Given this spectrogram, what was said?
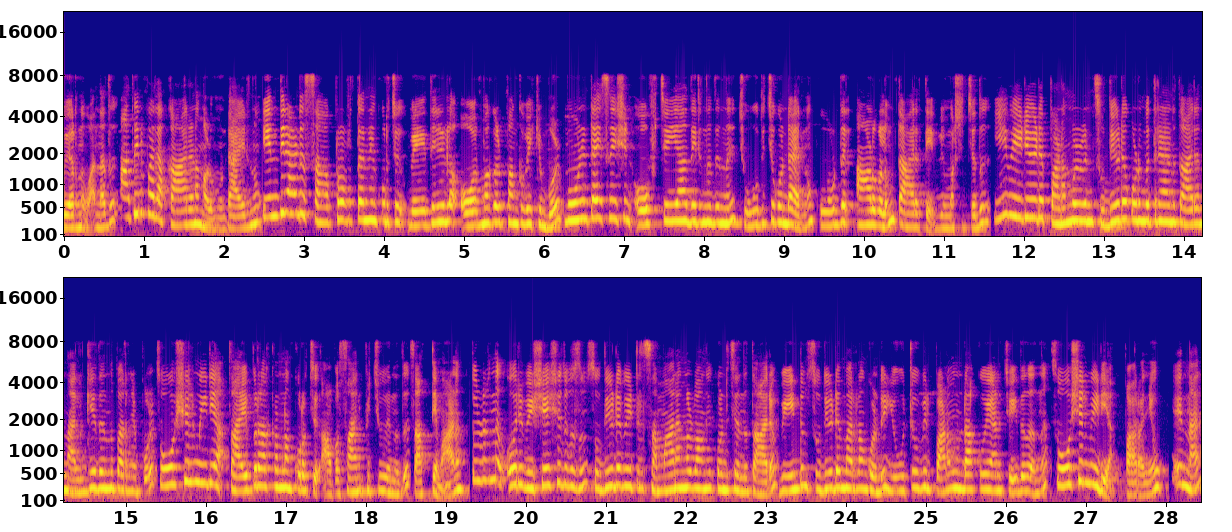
ഉയർന്നു വന്നത്. അതിന് പല കാരണങ്ങളും ഉണ്ടായിരുന്നു. എന്തിനാണ് സഹപ്രവർത്തകനെ കുറിച്ച് വേദനയുള്ള ഓർമ്മകൾ പങ്കുവെക്കുമ്പോൾ മോണിറ്റൈസേഷൻ ഓഫ് ചെയ്യാതിരുന്നതെന്ന് ചോദിച്ചുകൊണ്ടായിരുന്നു കൂടുതൽ ആളുകളും താരത്തെ വിമർശിച്ചത്. ഈ വീഡിയോയുടെ പണം മുഴുവൻ സുധിയുടെ കുടുംബത്തിനാണ് താരം നൽകിയതെന്ന് പറഞ്ഞപ്പോൾ സോഷ്യൽ മീഡിയ സൈബർ ആക്രമണം കുറച്ച് അവസാനിപ്പിച്ചു എന്നത് സത്യമാണ്. തുടർന്ന് ഒരു വിശേഷ ദിവസം സുധിയുടെ വീട്ടിൽ സമ്മാനങ്ങൾ വാങ്ങിക്കൊണ്ട് ചെന്ന് താരം വീണ്ടും സുധിയുടെ മരണം കൊണ്ട് യൂട്യൂബിൽ പണം ഉണ്ടാക്കുകയാണ് ചെയ്തതെന്ന് സോഷ്യൽ മീഡിയ പറഞ്ഞു. എന്നാൽ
